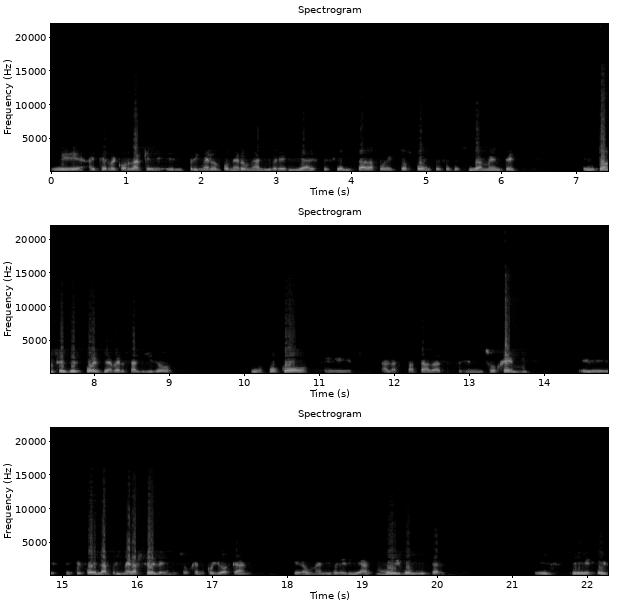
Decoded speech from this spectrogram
Eh, hay que recordar que el primero en poner una librería especializada fue Héctor Fuentes, efectivamente. Entonces, después de haber salido un poco eh, a las patadas en Sogem, eh, que fue la primera sede en Sogem Coyoacán, que era una librería muy bonita, este, pues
